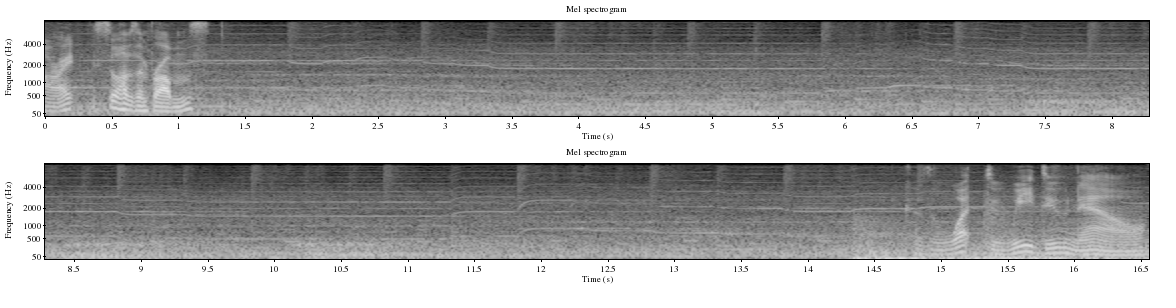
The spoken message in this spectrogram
Alright, we still have some problems. Do we do now?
